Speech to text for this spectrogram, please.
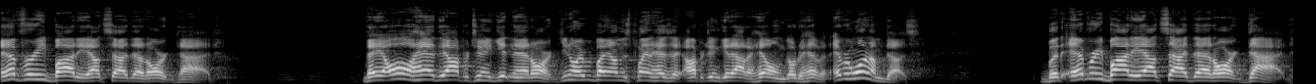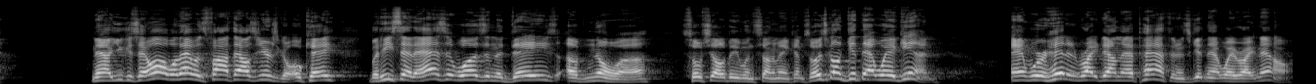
Everybody outside that ark died. They all had the opportunity to get in that ark. You know, everybody on this planet has the opportunity to get out of hell and go to heaven. Every one of them does. But everybody outside that ark died. Now, you can say, oh, well, that was 5,000 years ago. Okay, but he said, as it was in the days of Noah, so shall it be when the Son of Man comes. So it's going to get that way again. And we're headed right down that path, and it's getting that way right now.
